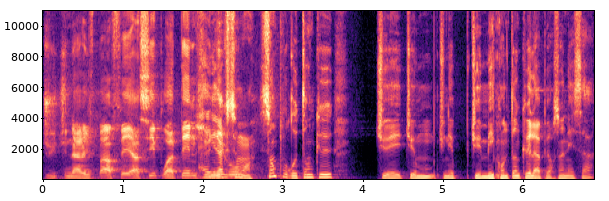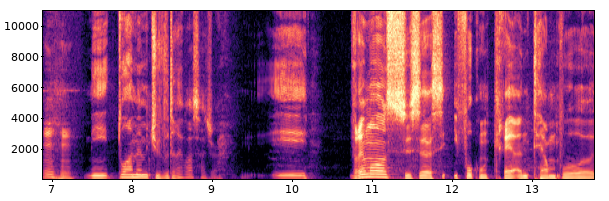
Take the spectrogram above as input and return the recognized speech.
tu, tu n'arrives pas à faire assez pour atteindre ce niveau. Exactement. Sans pour autant que tu es, tu es, tu n'es- tu es mécontent que la personne ait ça. Mhm. Mais toi-même, tu voudrais voir ça, tu vois. Et vraiment, ce- ce- c'est- il faut qu'on crée un terme pour euh,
